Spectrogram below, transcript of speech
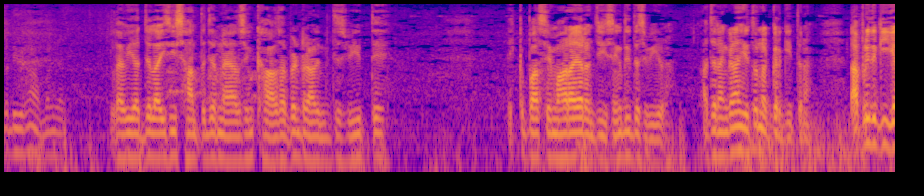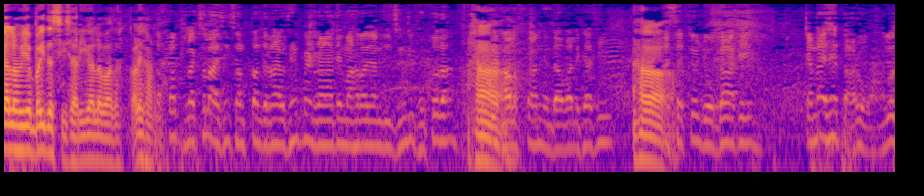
ਗੱਡੀ ਦਿਖਾ ਬਣ ਜਾ ਲੈ ਵੀ ਅੱਜ ਲਾਈ ਸੀ ਸੰਤ ਜਰਨੈਲ ਸਿੰਘ ਖਾਲਸਾ ਪਿੰਡ ਰਾਣੀ ਦੀ ਤਸਵੀਰ ਤੇ। ਇੱਕ ਪਾਸੇ ਮਹਾਰਾਜਾ ਰਣਜੀਤ ਸਿੰਘ ਦੀ ਤਸਵੀਰ। ਅੱਜ ਰੰਗਣਾ ਸੀ ਇਥੋਂ ਨਗਰ ਕੀਰਤਨ। ਲਾਪਰੀ ਤੇ ਕੀ ਗੱਲ ਹੋਈ ਹੈ ਬਾਈ ਦੱਸੀ ਸਾਰੀ ਗੱਲਬਾਤ। ਕਾਲੇ ਖੜ। ਆਪਾਂ ਫਲੈਕਸ ਲਾਇਆ ਸੀ ਸੰਤ ਜਰਨੈਲ ਸਿੰਘ ਪਿੰਡ ਰਾਣਾ ਤੇ ਮਹਾਰਾਜਾ ਰਣਜੀਤ ਸਿੰਘ ਦੀ ਫੋਟੋ ਦਾ। ਹਾਂ। ਤੇ ਖਾਲਸਤਾਨ ਜਿੰਦਾਬਾਦ ਲਿਖਿਆ ਸੀ। ਹਾਂ। ਐਸਐਚਓ ਜੋਗਾ ਕੇ ਕਹਿੰਦਾ ਇਹ ਤਾਰੋ। ਜੋ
